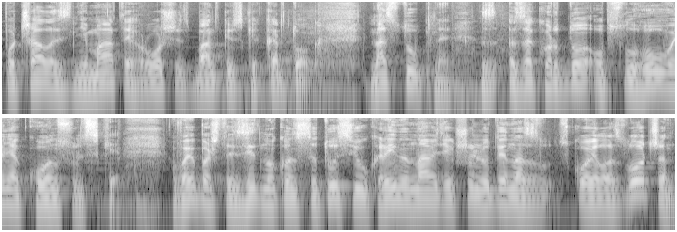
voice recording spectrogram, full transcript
почали знімати гроші з банківських карток. Наступне за кордон обслуговування консульське. Вибачте, згідно Конституції України, навіть якщо людина скоїла злочин,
